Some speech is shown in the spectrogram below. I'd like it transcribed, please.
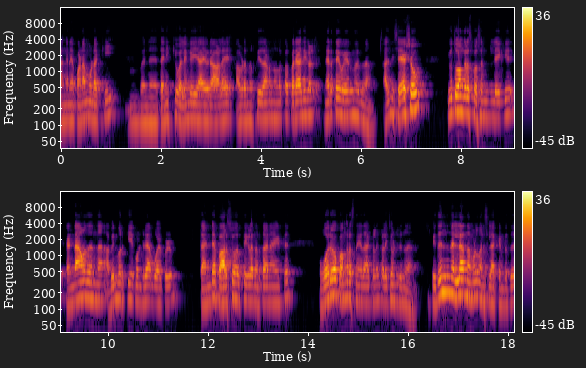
അങ്ങനെ പണം മുടക്കി പിന്നെ തനിക്ക് വലങ്കയായ ഒരാളെ അവിടെ നിർത്തിയതാണെന്നുള്ള പരാതികൾ നേരത്തെ ഉയർന്നിരുന്നതാണ്. അതിനുശേഷവും യൂത്ത് കോൺഗ്രസ് പ്രസിഡന്റിലേക്ക് രണ്ടാമത് നിന്ന് അബിൻ വർക്കിയെ കൊണ്ടുവരാൻ പോയപ്പോഴും തന്റെ പാർശ്വവർത്തികളെ നിർത്താനായിട്ട് ഓരോ കോൺഗ്രസ് നേതാക്കളും കളിച്ചുകൊണ്ടിരുന്നതാണ് ഇതിൽ നിന്നെല്ലാം നമ്മൾ മനസ്സിലാക്കേണ്ടത്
